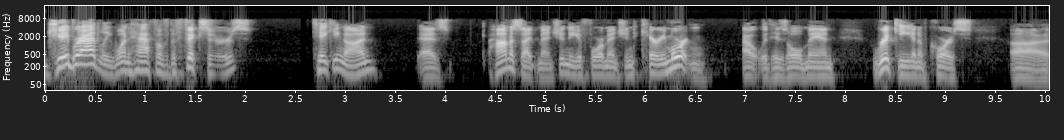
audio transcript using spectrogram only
Jay Bradley, one half of the Fixers, taking on, as Homicide mentioned, the aforementioned Kerry Morton, out with his old man Ricky, and of course uh,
